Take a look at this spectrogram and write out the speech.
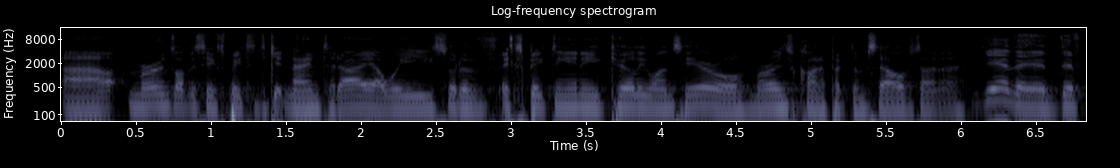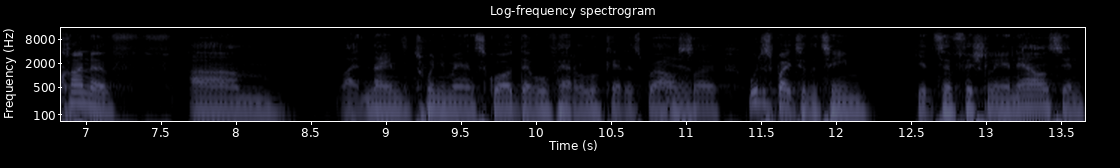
Uh, Maroons obviously expected to get named today. Are we sort of expecting any curly ones here, or Maroons kind of pick themselves, don't they? Yeah, they they've kind of um, like named the twenty man squad that we've had a look at as well. Yeah. So we'll just wait till the team gets officially announced, and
